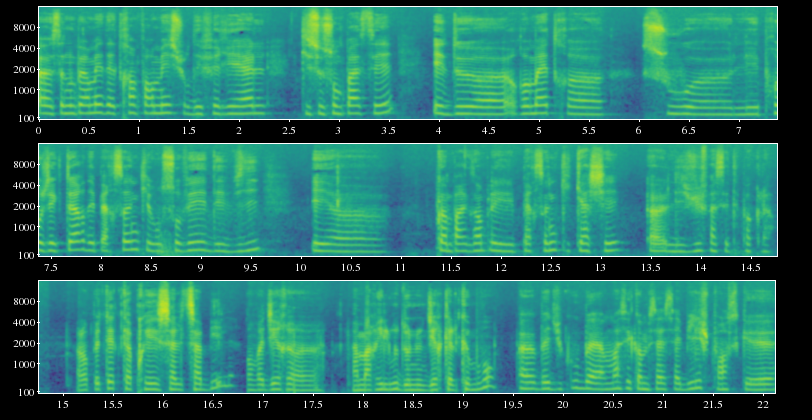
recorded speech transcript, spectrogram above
euh, ça nous permet d'être informés sur des faits réels qui se sont passés et de euh, remettre sous les projecteurs des personnes qui ont sauvé des vies, et, comme par exemple les personnes qui cachaient les juifs à cette époque-là. Alors peut-être qu'après Salsabil, on va dire euh, à Marilou de nous dire quelques mots. Euh, bah, du coup, bah, moi c'est comme Salsabil. Je pense que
